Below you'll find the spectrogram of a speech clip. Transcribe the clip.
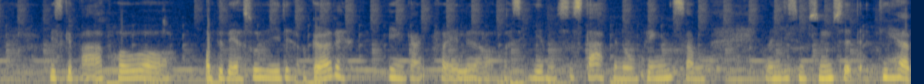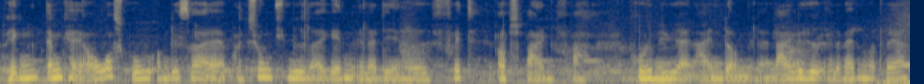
Vi skal bare prøve at, at bevæge os ud i det og gøre det en gang for alle, og, og sige, jamen så start med nogle penge, som man ligesom synes, at de her penge, dem kan jeg overskue, om det så er pensionsmidler igen, eller det er noget frit opsparing fra proveny af en ejendom, eller en lejlighed, eller hvad det måtte være.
